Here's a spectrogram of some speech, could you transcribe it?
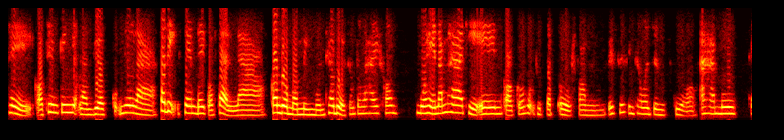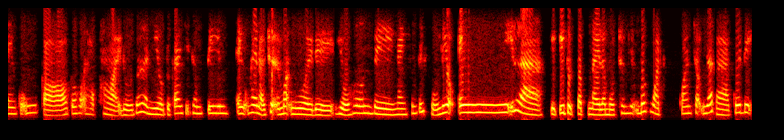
thể có thêm kinh nghiệm làm việc, cũng như là xác định xem đây có phải là con đường mà mình muốn theo đuổi trong tương lai hay không. Mùa hè năm 2 thì em có cơ hội thực tập ở phòng Business Intelligence của Ahamu. Em cũng có cơ hội học hỏi được rất là nhiều từ các anh chị trong team. Em cũng hay nói chuyện với mọi người để hiểu hơn về ngành phân tích số liệu. Em nghĩ là kỳ thi thực tập này là một trong những bước ngoặt quan trọng nhất và quyết định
